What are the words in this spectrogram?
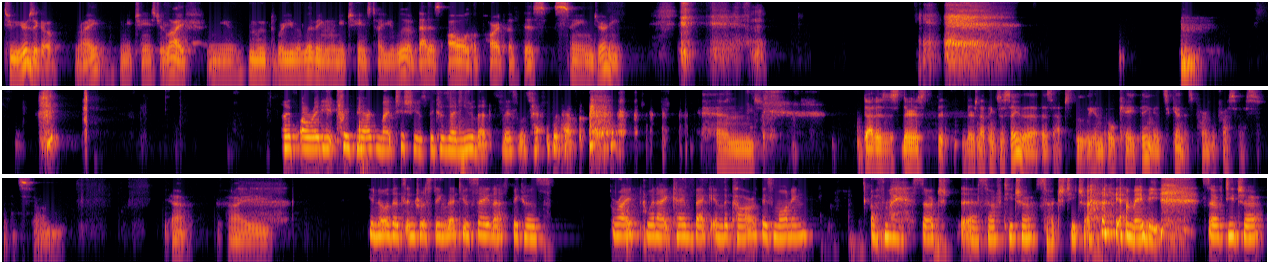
two years ago right? When you changed your life, when you moved where you were living, when you changed how you live, that is all a part of this same journey. I've already prepared my tissues because I knew that this was ha- would happen. and that is there's there's nothing to say that that's absolutely an okay thing. It's again, it's part of the process. It's um, yeah, I. You know that's interesting that you say that because, right when I came back in the car this morning, of my search uh, surf teacher, search teacher, yeah, maybe surf teacher,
